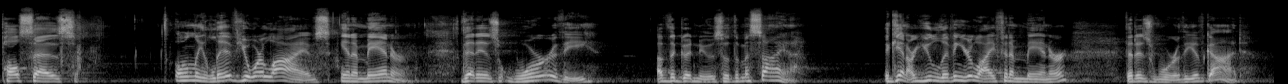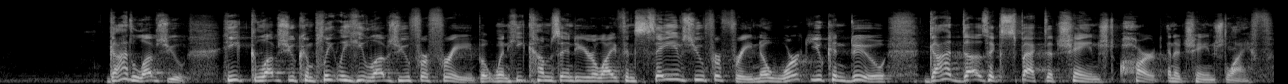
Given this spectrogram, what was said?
Paul says, Only live your lives in a manner that is worthy of the good news of the Messiah. Again, are you living your life in a manner that is worthy of God? God loves you. He loves you completely. He loves you for free. But when He comes into your life and saves you for free, no work you can do, God does expect a changed heart and a changed life.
